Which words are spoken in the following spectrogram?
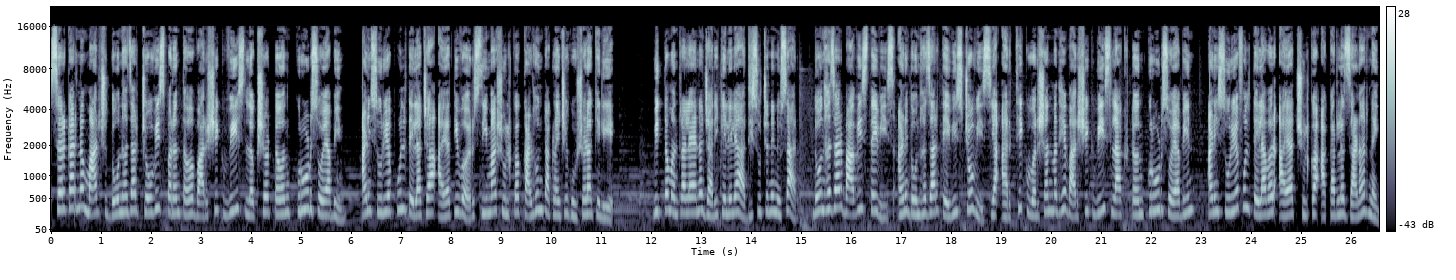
सरकारनं मार्च दोन हजार चोवीसपर्यंत वार्षिक वीस लक्ष टन क्रूड सोयाबीन आणि सूर्यफूल तेलाच्या आयातीवर सीमा शुल्क काढून टाकण्याची घोषणा केली आहे वित्त मंत्रालयानं जारी केलेल्या अधिसूचनेनुसार दोन हजार बावीस तेवीस आणि दोन हजार तेवीस चोवीस या आर्थिक वर्षांमध्ये वार्षिक वीस लाख टन क्रूड सोयाबीन आणि सूर्यफूल तेलावर आयात शुल्क आकारलं जाणार नाही.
